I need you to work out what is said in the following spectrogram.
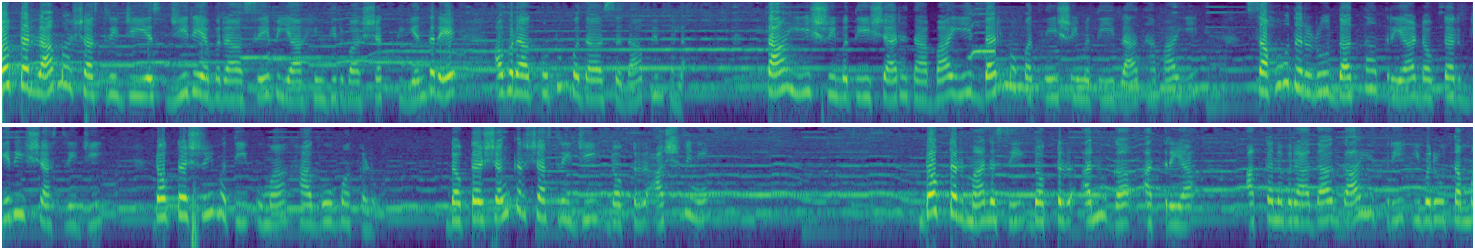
ಡಾಕ್ಟರ್ ರಾಮಶಾಸ್ತ್ರಿ ಜಿ ಎಸ್ ಜೀರೆಯವರ ಸೇವೆಯ ಹಿಂದಿರುವ ಶಕ್ತಿ ಎಂದರೆ ಅವರ ಕುಟುಂಬದ ಸದಾ ಬೆಂಬಲ. ತಾಯಿ ಶ್ರೀಮತಿ ಶಾರದಾಬಾಯಿ, ಧರ್ಮಪತ್ನಿ ಶ್ರೀಮತಿ ರಾಧಾಬಾಯಿ, ಸಹೋದರರು ದತ್ತಾತ್ರೇಯ ಡಾಕ್ಟರ್ ಗಿರೀಶ್ ಶಾಸ್ತ್ರಿಜಿ, ಡಾಕ್ಟರ್ ಶ್ರೀಮತಿ ಉಮಾ ಹಾಗೂ ಮಕ್ಕಳು. Doctor Shankar Shastriji, doctor Ashwini, doctor Manasi, doctor Anuga Atreya, ಅಕ್ಕನವರಾದ ಗಾಯತ್ರಿ ಇವರು ತಮ್ಮ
